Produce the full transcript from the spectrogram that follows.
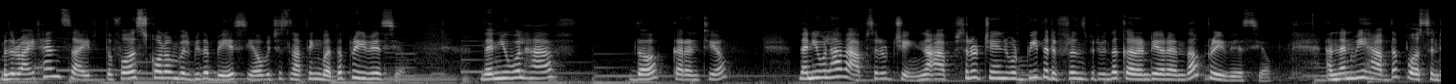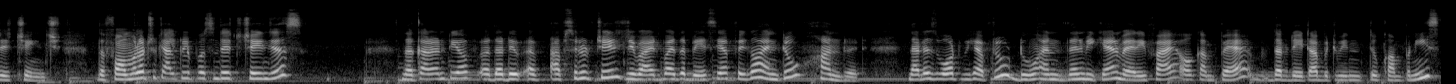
But the right hand side the first column will be the base year which is nothing but the previous year. Then you will have the current year. Then you will have absolute change. Now absolute change would be the difference between the current year and the previous year. And then we have the percentage change. The formula to calculate percentage change is the current year uh, the uh, absolute change divided by the base year figure into 100 that is what we have to do and then we can verify or compare the data between two companies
